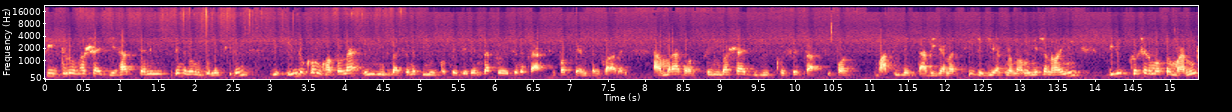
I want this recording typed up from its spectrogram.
তীব্র ভাষায় জিহাদ জানিয়েছিলেন এবং বলেছিলেন যে এইরকম ঘটনা এই নির্বাচনে তিনি হতে দেবেন না, প্রয়োজনে প্রার্থীপদ ক্যান্সেল করাবেন। আমরা দর্শহীন ভাষায় দিলীপ ঘোষের প্রার্থীপদ বাতিলের দাবি জানাচ্ছি। যদিও এখনও নমিনেশন হয়নি, দিলীপ ঘোষের মতো মানুষ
